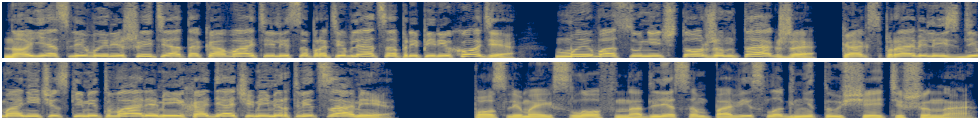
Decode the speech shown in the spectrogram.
Но если вы решите атаковать или сопротивляться при переходе, мы вас уничтожим так же, как справились с демоническими тварями и ходячими мертвецами!» После моих слов над лесом повисла гнетущая тишина.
